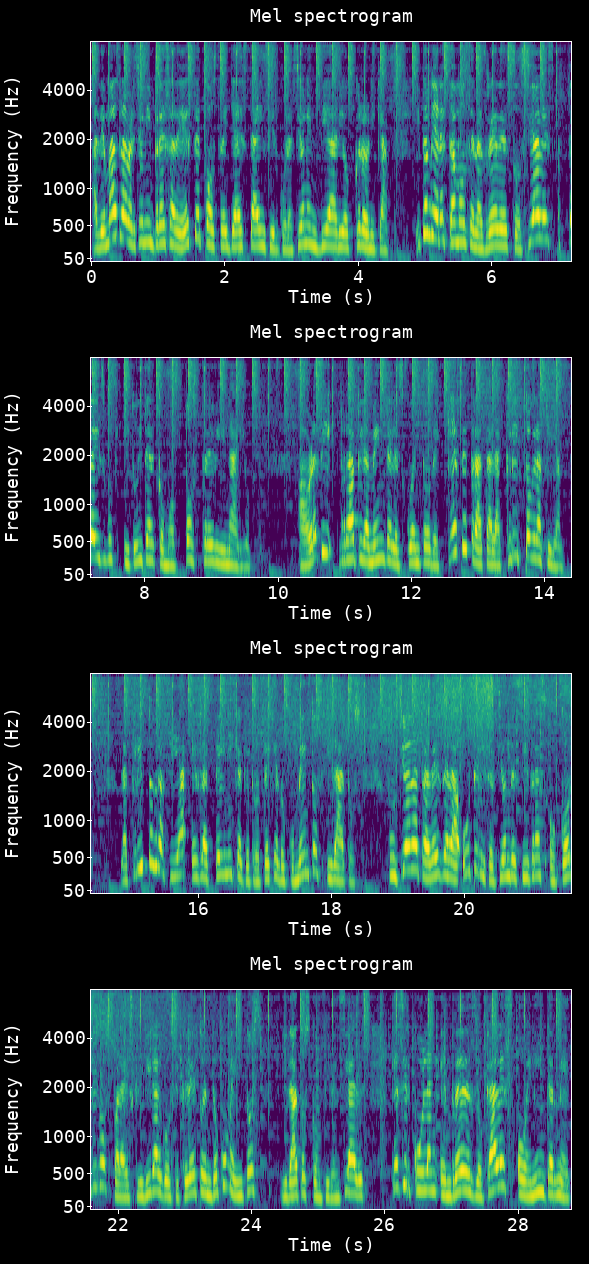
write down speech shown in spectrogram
Además, la versión impresa de este postre ya está en circulación en Diario Crónica. Y también estamos en las redes sociales, Facebook y Twitter como Postre Binario. Ahora sí, rápidamente les cuento de qué se trata la criptografía. La criptografía es la técnica que protege documentos y datos. Funciona a través de la utilización de cifras o códigos para escribir algo secreto en documentos y datos confidenciales que circulan en redes locales o en Internet.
